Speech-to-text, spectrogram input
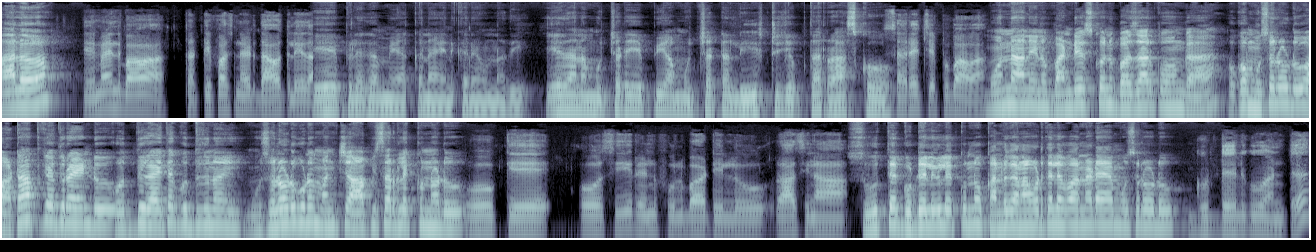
హలో? ఏమైంది బావా? థర్టీ ఫస్ట్ నైట్ దావత్ లేదా? ఏ పిల్లగా మీ అక్క నా వెనకనే ఉన్నది. ఏదైనా ముచ్చట చెప్పి ఆ ముచ్చట లీస్ట్ చెప్తా రాసుకో. సరే చెప్పు బావా. మొన్న నేను బండేసుకొని బజార్ పోంగా ఒక ముసలోడు హఠాత్తుగా ఎదురైండు కొద్దిగా అయితే గుద్దుతున్నాయి. ముసలోడు కూడా మంచి ఆఫీసర్ లెక్కున్నాడు. ఓకే. ఓసి రెండు ఫుల్ బాటిల్లు రాసిన. చూస్తే గుడ్డెలుగు లెక్కున్నావు కళ్ళు కనబడతలేవా అన్నాడా ఆ ముసలోడు. గుడ్డెలుగు అంటే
